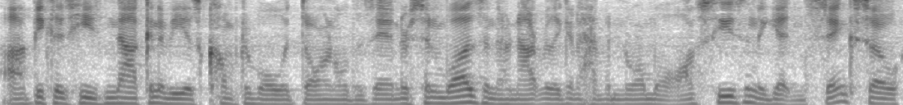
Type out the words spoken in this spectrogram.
uh, because he's not going to be as comfortable with Darnold as Anderson was, and they're not really going to have a normal offseason to get in sync. So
